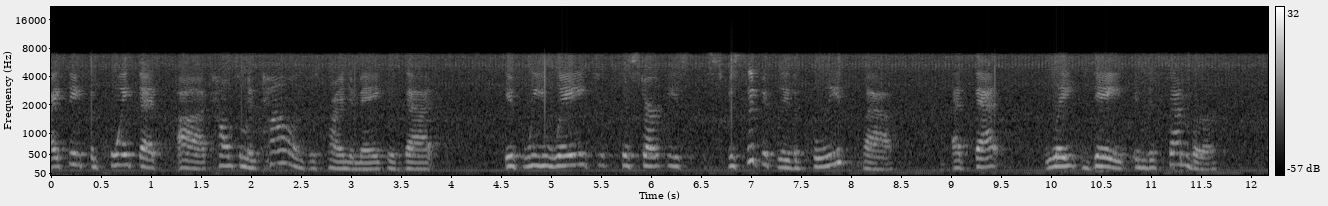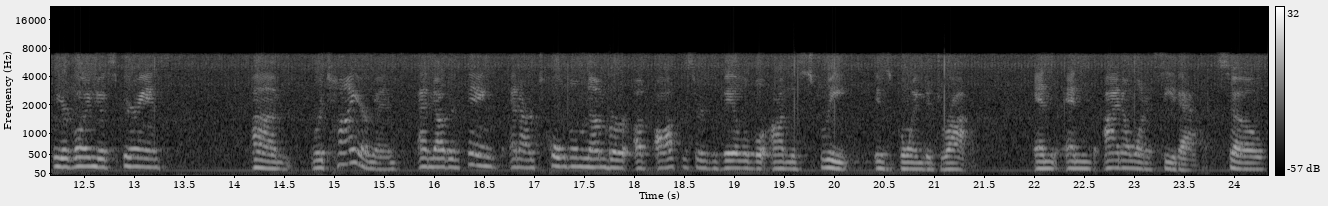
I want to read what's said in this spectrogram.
I think the point that, uh, Councilman Collins was trying to make is that if we wait to start these, specifically the police class, at that late date in December, we are going to experience, um, retirements and other things, and our total number of officers available on the street is going to drop. And, and I don't wanna see that. So,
